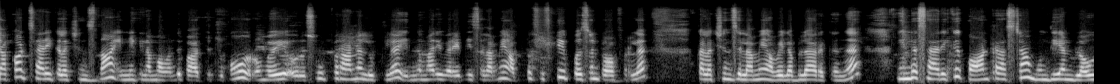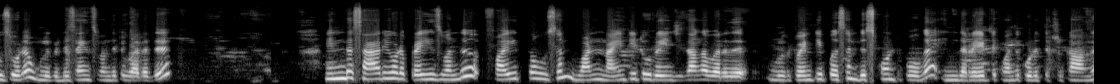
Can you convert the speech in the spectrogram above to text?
ஜக்காட் saree கலெக்ஷன்ஸ் தான் இன்னைக்கு நம்ம வந்து பார்த்துட்டு இருக்கோம். ரொம்பவே ஒரு சூப்பரான லுக்ல இந்த மாதிரி வெரைட்டிஸ் எல்லாமே அப் டு ஃபிஃப்டி பர்சன்ட் ஆஃபர்ல கலெக்ஷன்ஸ் எல்லாமே அவைலபிளா இருக்குங்க. இந்த சாரீக்கு கான்ட்ராஸ்டா முந்தியன் பிளவுஸோட உங்களுக்கு டிசைன்ஸ் வந்துட்டு வருது. இந்த சாரியோட பிரைஸ் வந்து five thousand one ninety two range தாங்க வருது. உங்களுக்கு டுவெண்ட்டி பர்சன்ட் டிஸ்கவுண்ட் போக இந்த ரேட்டுக்கு வந்து கொடுத்துட்டு இருக்காங்க.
